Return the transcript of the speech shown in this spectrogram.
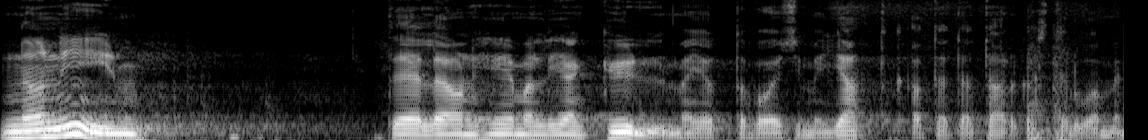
No niin. Täällä on hieman liian kylmä, jotta voisimme jatkaa tätä tarkasteluamme.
